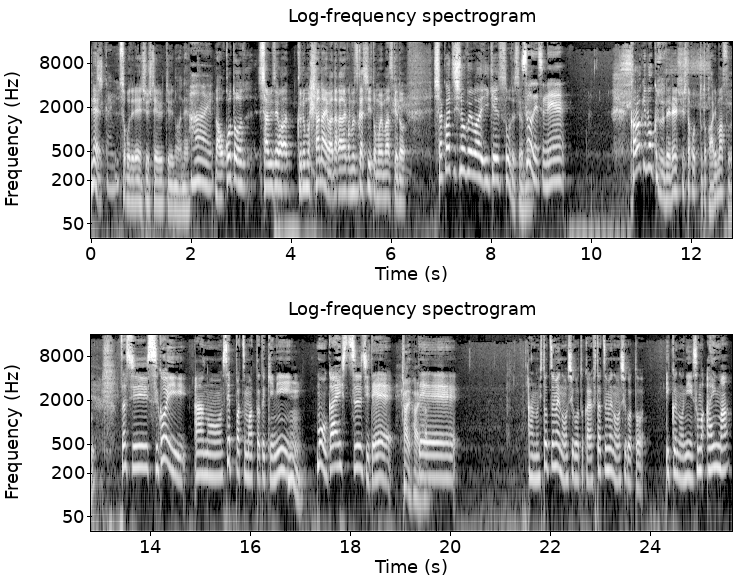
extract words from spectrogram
ね。そこで練習しているっていうのはね。はい。まあ、おこと三味線は車、車内はなかなか難しいと思いますけど、尺八忍笛はいけそうですよね。そうですね。カラオケボックスで練習したこととかあります？私、すごい、あの、切羽詰まった時に、うんもう外出時で、はいはいはいで、あの、一つ目のお仕事から二つ目のお仕事行くのに、その合間。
